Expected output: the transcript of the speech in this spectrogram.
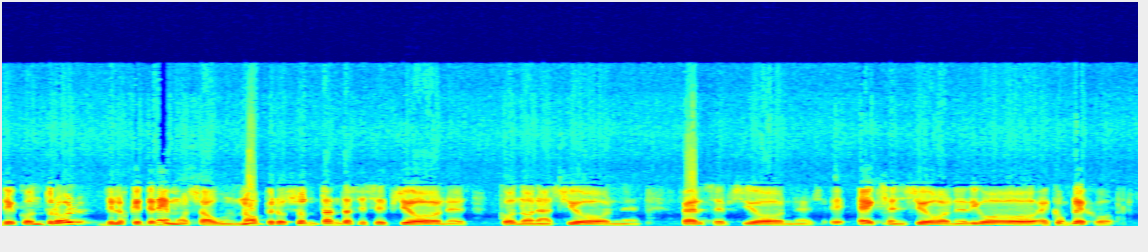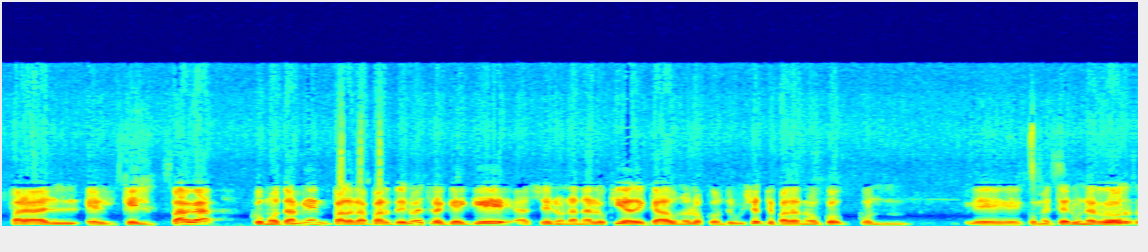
de control de los que tenemos aún, ¿no? Pero son tantas excepciones, condonaciones, percepciones, eh, exenciones, digo, es complejo para el, el que él paga como también para la parte nuestra que hay que hacer una analogía de cada uno de los contribuyentes para no con, eh, cometer un error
